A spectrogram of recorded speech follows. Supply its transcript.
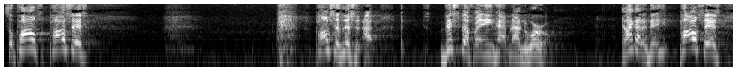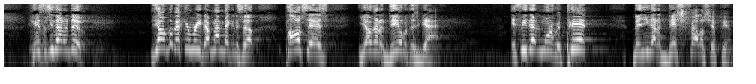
So Paul, Paul says, Paul says, listen, I, this stuff ain't even happening out in the world. And I got to Paul says, here's what you got to do. Y'all go back and read. I'm not making this up. Paul says, y'all got to deal with this guy. If he doesn't want to repent, then you got to disfellowship him.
